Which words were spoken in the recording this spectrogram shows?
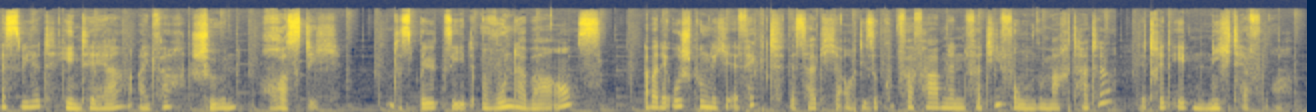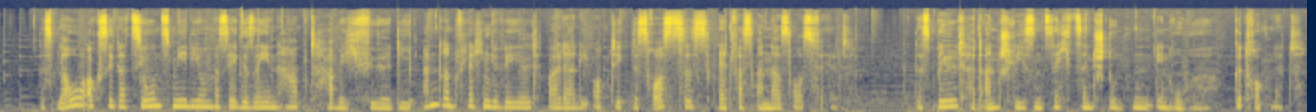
Es wird hinterher einfach schön rostig. Das Bild sieht wunderbar aus, aber der ursprüngliche Effekt, weshalb ich ja auch diese kupferfarbenen Vertiefungen gemacht hatte, der tritt eben nicht hervor. Das blaue Oxidationsmedium, was ihr gesehen habt, habe ich für die anderen Flächen gewählt, weil da die Optik des Rostes etwas anders ausfällt. Das Bild hat anschließend 16 Stunden in Ruhe getrocknet.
